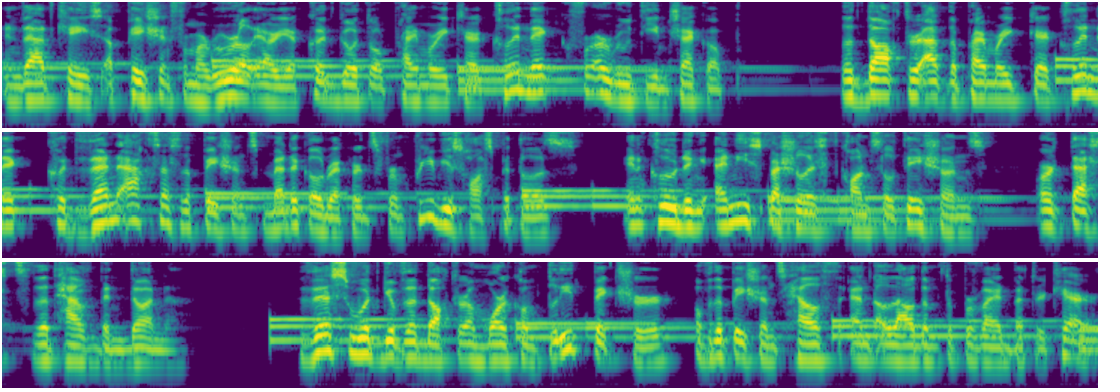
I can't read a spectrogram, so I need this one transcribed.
In that case, a patient from a rural area could go to a primary care clinic for a routine checkup. The doctor at the primary care clinic could then access the patient's medical records from previous hospitals, including any specialist consultations or tests that have been done. This would give the doctor a more complete picture of the patient's health and allow them to provide better care.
